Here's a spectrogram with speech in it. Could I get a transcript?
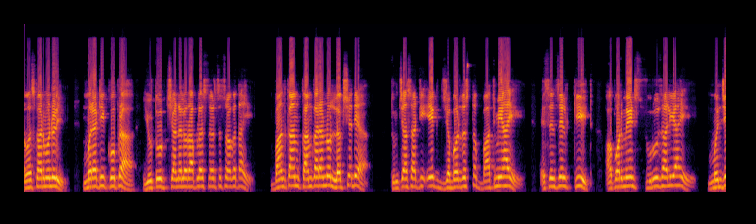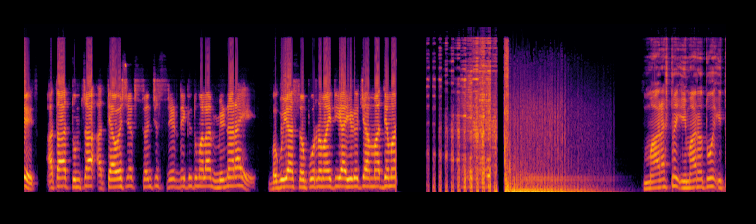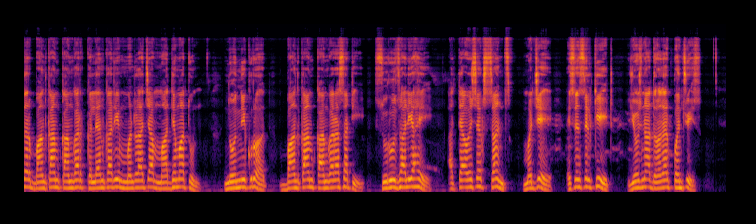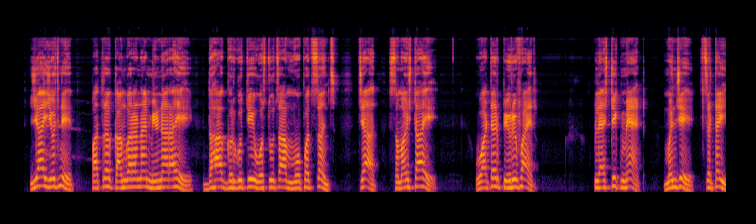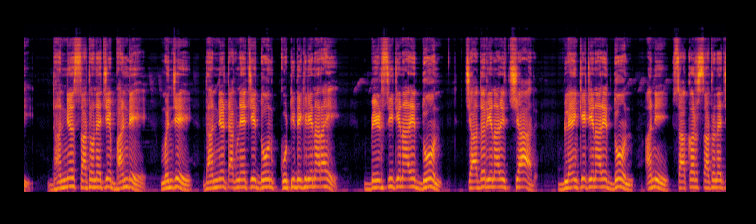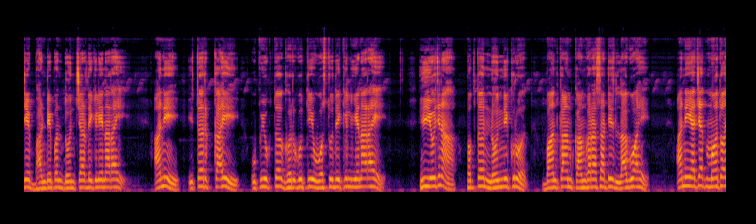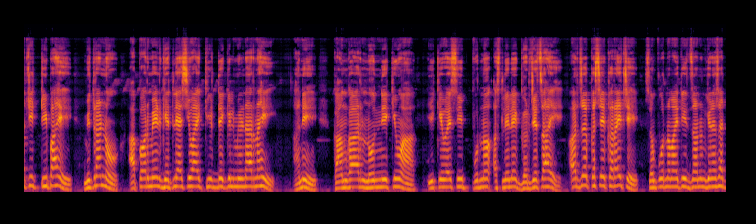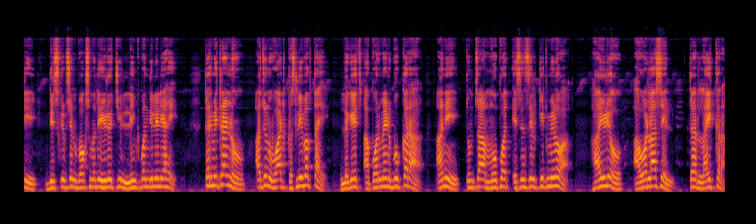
नमस्कार मंडळी. मराठी कोपरा युट्यूब चॅनलवर आपलं सरचं स्वागत आहे. बांधकाम कामगारांनो लक्ष द्या. तुमच्यासाठी एक जबरदस्त बातमी आहे. एसेन्शियल किट अपॉर्टमेंट सुरू झाली आहे. म्हणजेच आता तुमचा अत्यावश्यक संच सेट देखील तुम्हाला मिळणार आहे. बघूया संपूर्ण माहिती या व्हिडिओच्या माध्यमात. महाराष्ट्र इमारत व इतर बांधकाम कामगार कल्याणकारी मंडळाच्या माध्यमातून नोंदणीकृत बांधकाम कामगारासाठी सुरू झाली आहे. अत्यावश्यक संच म्हणजे एसेन्शियल किट योजना दोन हजार पंचवीस. या योजनेत पात्र कामगारांना मिळणार आहे दहा घरगुती वस्तूचा मोफत संच ज्यात समाविष्ट आहे. वॉटर प्युरिफायर प्लॅस्टिक मॅट म्हणजे चटई धान्य साठवण्याचे भांडे म्हणजे धान्य टाकण्याचे दोन कोटी देखील येणार आहे. बेडशीट येणारे दोन चादर येणारे चार ब्लँकेट येणारे दोन आणि साखर साठवण्याचे भांडे पण दोन चार देखील येणार आहे. आणि इतर काही उपयुक्त घरगुती वस्तू देखील येणार आहे. ही योजना फक्त नोंदणीकृत बांधकाम कामगारासाठीच लागू आहे. आणि याच्यात महत्त्वाची टीप आहे मित्रांनो अपॉर्टमेंट घेतल्याशिवाय किट देखील मिळणार नाही. आणि कामगार नोंदणी किंवा ई के वाय सी पूर्ण असलेले गरजेचं आहे. अर्ज कसे करायचे संपूर्ण माहिती जाणून घेण्यासाठी डिस्क्रिप्शन बॉक्समध्ये व्हिडिओची लिंक पण दिलेली आहे. तर मित्रांनो अजून वाट कसली बघताय? लगेच अपॉर्टमेंट बुक करा आणि तुमचा मोफत एसेन्शियल किट मिळवा. हा व्हिडिओ आवडला असेल तर लाईक करा.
